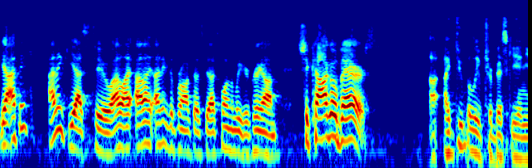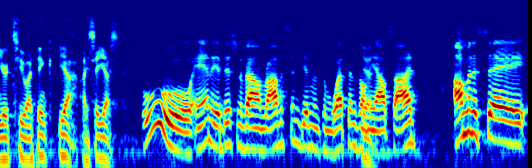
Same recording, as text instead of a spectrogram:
Yeah, I think, I think yes too. I like, I like, I think the Broncos do. That's one that we agree on. Chicago Bears. I, I do believe Trubisky in year two. I think, yeah, I say yes. Ooh, and the addition of Allen Robinson, giving him some weapons on Yeah. the outside. I'm going to say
